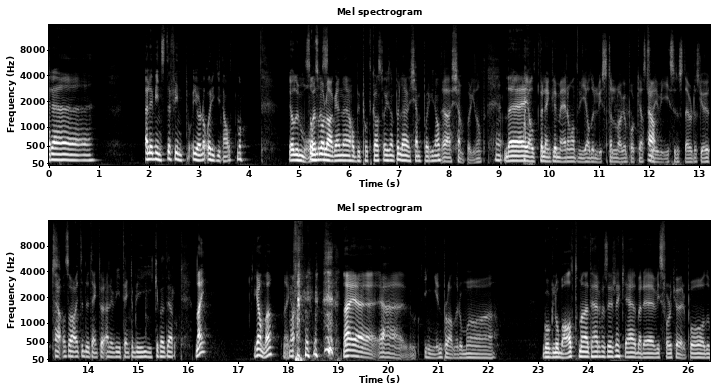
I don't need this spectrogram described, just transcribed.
er eh, Eller minst gjør noe originalt nå. Ja, du må Sånn som å lage en eh, hobbypodkast, for eksempel. Det er jo kjempeoriginalt. Ja, kjempeoriginalt. Ja. Det gjaldt vel egentlig mer om at vi hadde lyst til å lage en podkast Ja. fordi vi syntes det hørtes gøy ut. Ja, og så har ikke du tenkt å, eller vi tenkt å bli rike på dette. her? Nei. Ikke ennå. Nei, jeg, jeg har ingen planer om å gå globalt med dette her, for å si det slik. Jeg bare, hvis folk hører på og de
